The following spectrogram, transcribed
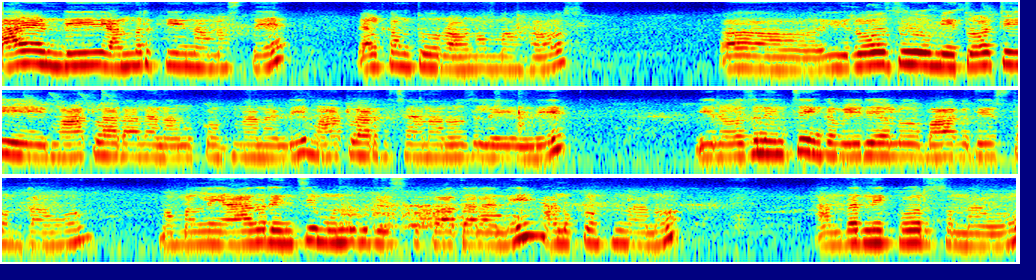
Hi అండి అందరికీ నమస్తే. Welcome to Ravanamma house. ఈరోజు మీతోటి మాట్లాడాలని అనుకుంటున్నానండి. మాట్లాడక చాలా రోజులు అయింది ఈ రోజు నుంచి ఇంకా వీడియోలు బాగా తీసుకుంటాము మమ్మల్ని ఆదరించి ముందుకు తీసుకుపోతారని అనుకుంటున్నాను. అందరినీ కోరుతున్నాము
